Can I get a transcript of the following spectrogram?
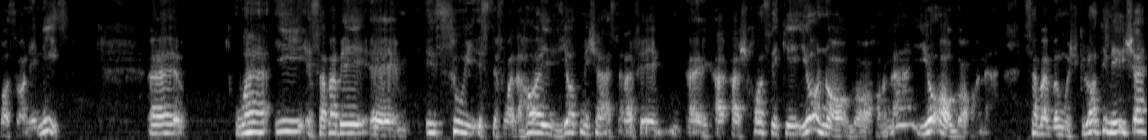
آسانه نیست. و این سبب سوی استفاده های زیاد میشه از طرف اشخاصی که یا ناگاهانه یا آگاهانه. سبب مشکلاتی میشه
